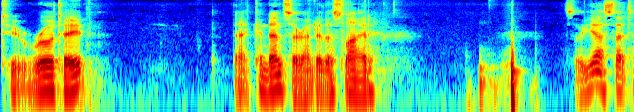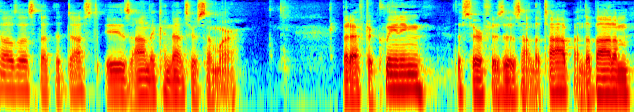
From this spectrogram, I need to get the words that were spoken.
to rotate that condenser under the slide. So yes, that tells us that the dust is on the condenser somewhere. But after cleaning the surfaces on the top and the bottom,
